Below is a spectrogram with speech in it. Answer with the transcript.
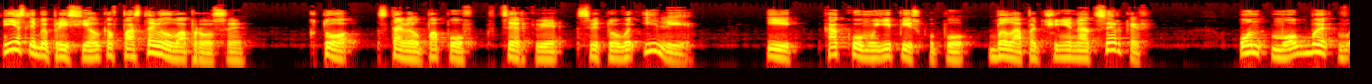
Если бы Приселков поставил вопросы, кто ставил попов в церкви святого Илии и какому епископу была подчинена церковь, он мог бы в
